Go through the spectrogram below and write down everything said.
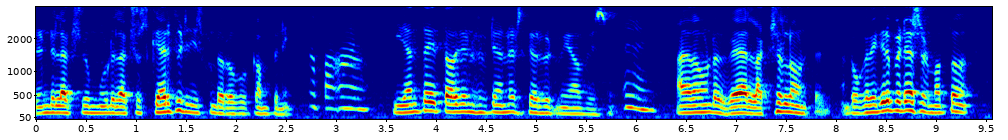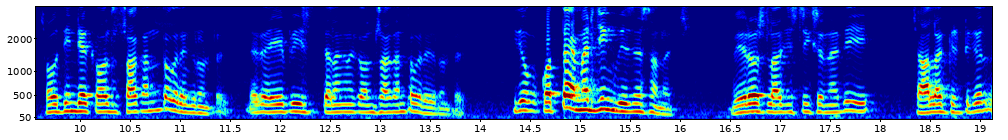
రెండు లక్షలు మూడు లక్షలు స్క్వేర్ ఫీట్ తీసుకుంటారు ఒక్కొక్క కంపెనీ. ఇదంతా thousand fifteen hundred square feet మీ ఆఫీసు. అలా ఉండదు వేల లక్షల్లో ఉంటుంది. అంటే ఒక దగ్గర పెట్టేస్తాడు మొత్తం సౌత్ ఇండియా కావాల్సిన స్టాక్ అంతా ఒక దగ్గర ఉంటుంది. లేదా ఏపీ తెలంగాణ కావాల్సిన స్టాక్ అంతా ఒక దగ్గర ఉంటుంది. ఇది ఒక కొత్త ఎమర్జింగ్ బిజినెస్ అనొచ్చు. వేర్ హౌస్ లాజిస్టిక్స్ అనేది చాలా క్రిటికల్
